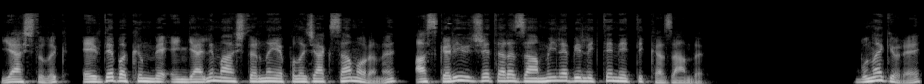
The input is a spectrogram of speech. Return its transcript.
Yaşlılık, evde bakım ve engelli maaşlarına yapılacak zam oranı, asgari ücret ara zammıyla birlikte netlik kazandı. Buna göre,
